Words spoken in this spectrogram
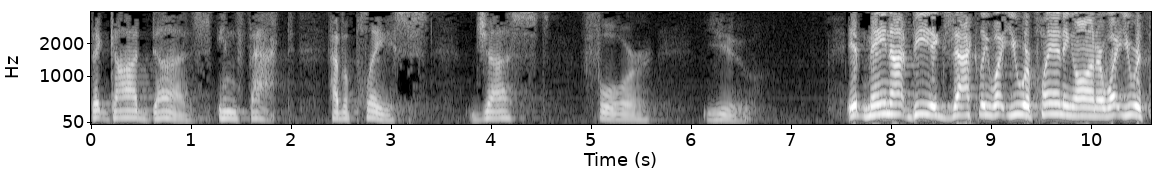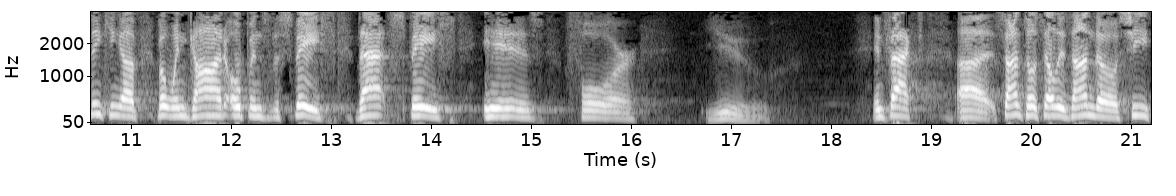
that God does, in fact, have a place just for you. It may not be exactly what you were planning on or what you were thinking of, but when God opens the space, that space is for you. In fact, uh, Santos Elizondo, she,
